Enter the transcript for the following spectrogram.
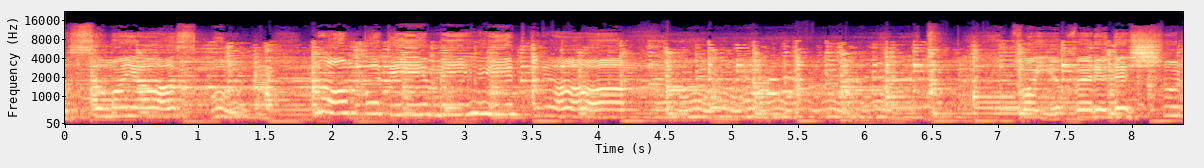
nu vreau să mai ascult, că am pătimit prea mult. Foaie verde șunalea,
